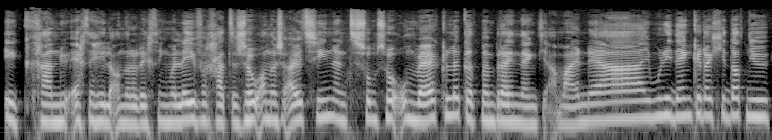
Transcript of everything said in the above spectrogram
ik ga nu echt een hele andere richting. Mijn leven gaat er zo anders uitzien en het is soms zo onwerkelijk dat mijn brein denkt, ja, maar nou je moet niet denken dat je dat nu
